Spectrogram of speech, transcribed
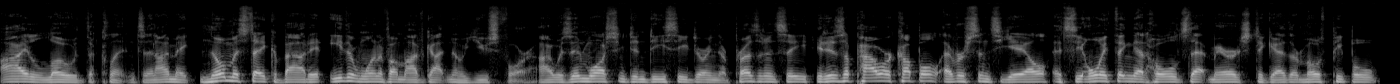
I loathe the Clintons, and I make no mistake about it. Either one of them I've got no use for. I was in Washington, D.C. during their presidency. It is a power couple ever since Yale. It's the only thing that holds that marriage together. Most people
